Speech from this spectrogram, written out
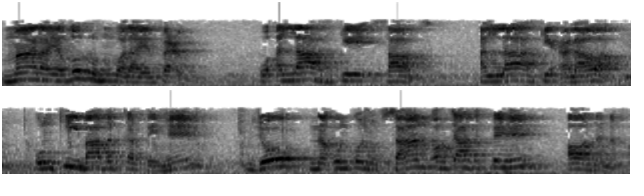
مَا لَا يَضُرُّهُمْ وَلَا يَنفَعُهُمْ وہ اللہ کے ساتھ، اللہ کے علاوہ ان کی عبادت کرتے ہیں جو نہ ان کو نقصان پہنچا سکتے ہیں اور نہ نفع۔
